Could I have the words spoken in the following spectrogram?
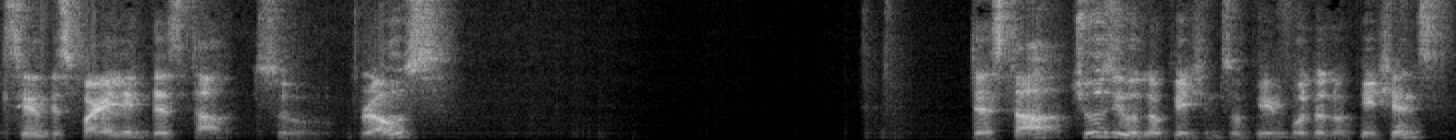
save this file in desktop. So browse, desktop, choose your locations. Okay, for the locations.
